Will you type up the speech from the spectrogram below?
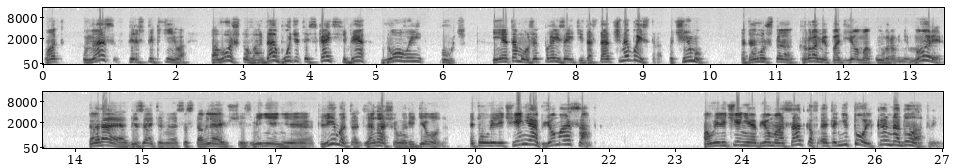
Вот у нас перспектива того, что вода будет искать себе новый путь. И это может произойти достаточно быстро. Почему? Потому что кроме подъема уровня моря, вторая обязательная составляющая изменения климата для нашего региона – это увеличение объема осадков. А увеличение объема осадков – это не только над Латвией.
